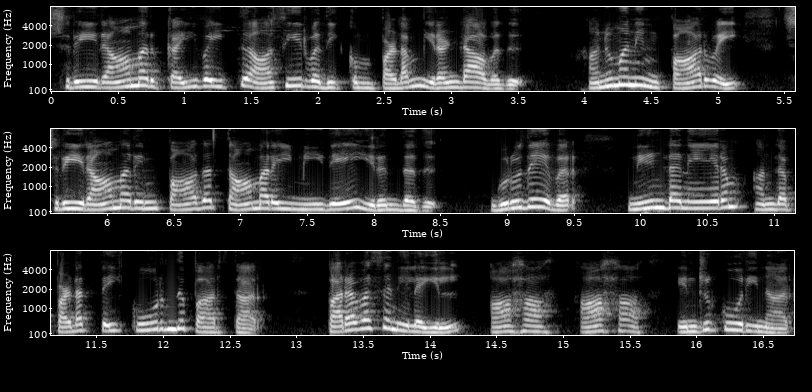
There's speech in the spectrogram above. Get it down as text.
ஸ்ரீராமர் கை வைத்து ஆசீர்வதிக்கும் படம் இரண்டாவது. அனுமனின் பார்வை ஸ்ரீராமரின் பாத தாமரை மீதே இருந்தது. குருதேவர் நீண்ட நேரம் அந்த படத்தை கூர்ந்து பார்த்தார். பரவச நிலையில் ஆஹா ஆஹா என்று கூறினார்.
